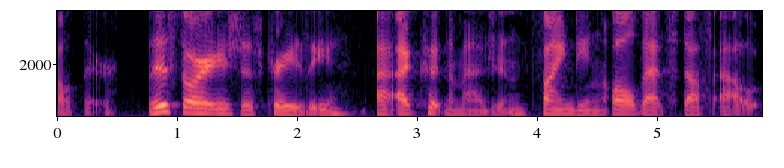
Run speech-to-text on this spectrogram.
out there. This story is just crazy. I, I couldn't imagine finding all that stuff out.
